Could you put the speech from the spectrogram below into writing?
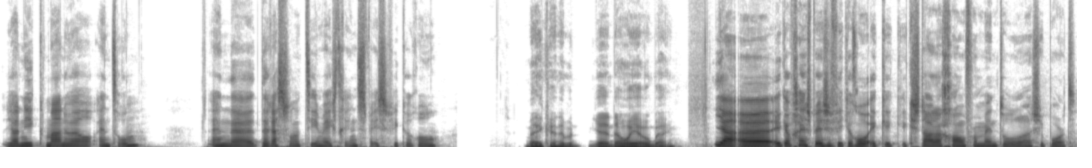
Yannick, Manuel en Tom. En de rest van het team heeft geen specifieke rol. Meike, daar, ja, daar hoor je ook bij. Ja, eh, ik heb geen specifieke rol. Ik, ik, ik sta er gewoon voor mental eh, support.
